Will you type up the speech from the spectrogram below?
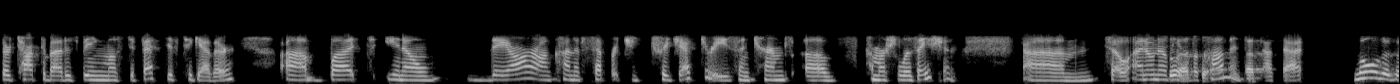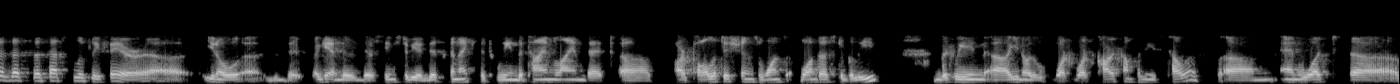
They're talked about as being most effective together, um, but you know. They are on kind of separate trajectories in terms of commercialization. Um, so I don't know sure, if you have a comment about that. No, that, that, that's that's absolutely fair. Uh, you know, uh, the, again, there, there seems to be a disconnect between the timeline that uh, our politicians want want us to believe, between uh, you know what what car companies tell us, um, and what uh,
